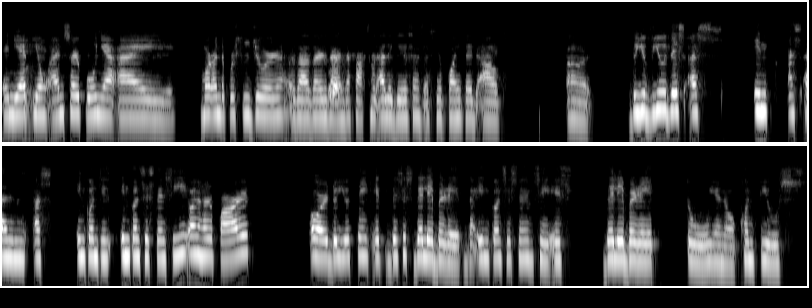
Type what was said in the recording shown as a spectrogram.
And yet, Mm. yung answer po niya ay more on the procedure rather than the factual allegations as you pointed out. Uh, do you view this as in as an as incon- inconsistency on her part? Or do you think it this is deliberate? The inconsistency is deliberate to, you know, confuse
